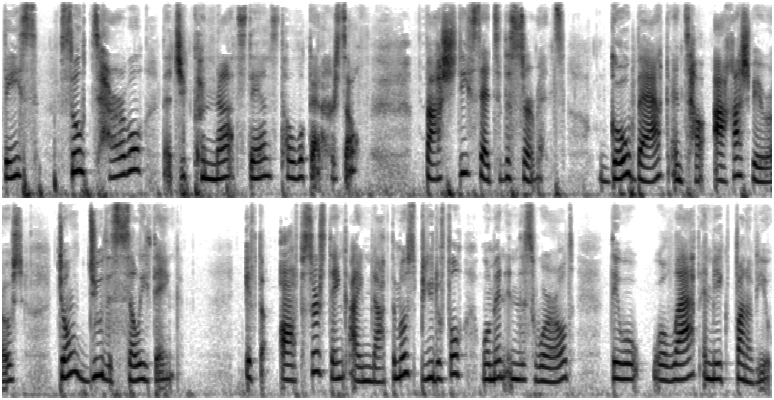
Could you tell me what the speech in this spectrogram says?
face so terrible that she could not stand to look at herself. Vashti said to the servants, Go back and tell Achashverosh, don't do this silly thing. If the officers think I am not the most beautiful woman in this world, they will, will laugh and make fun of you.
